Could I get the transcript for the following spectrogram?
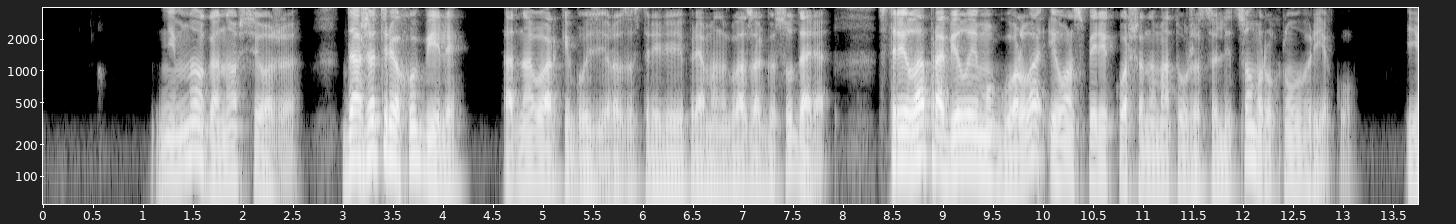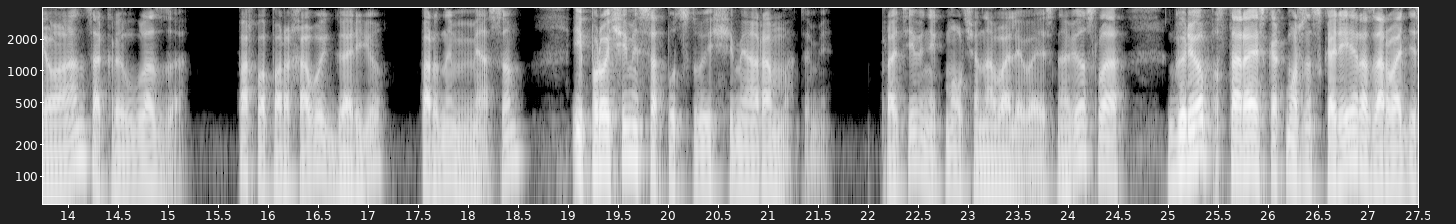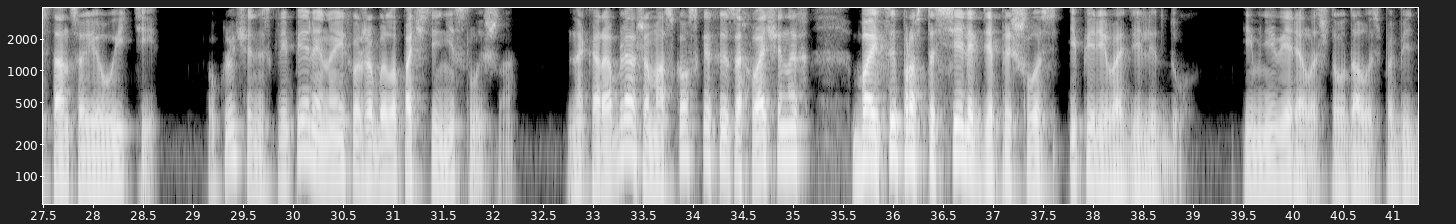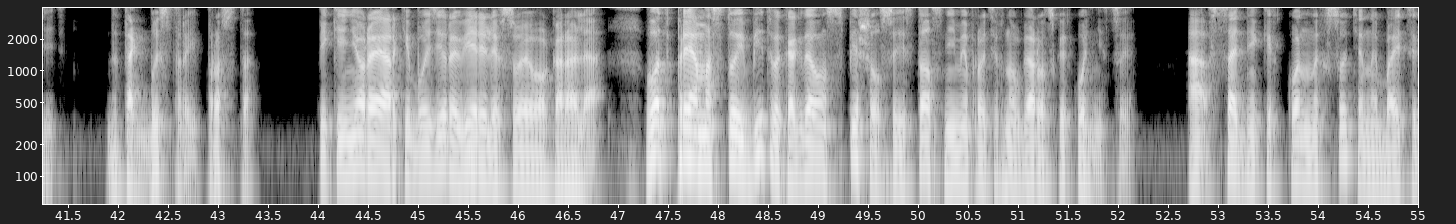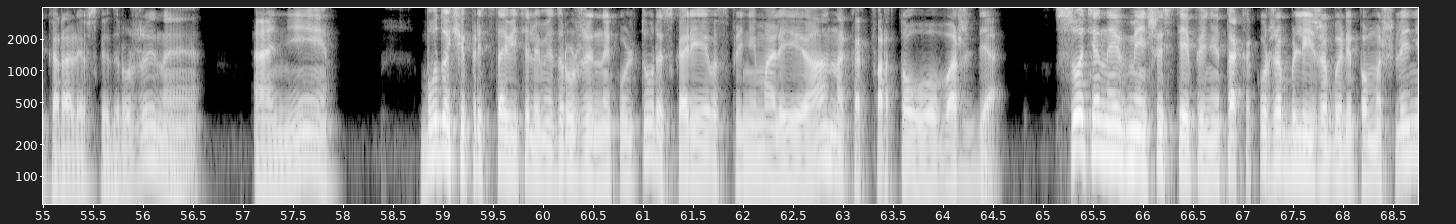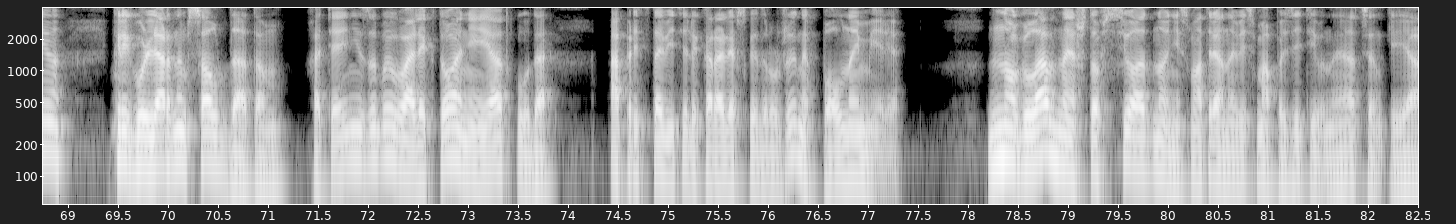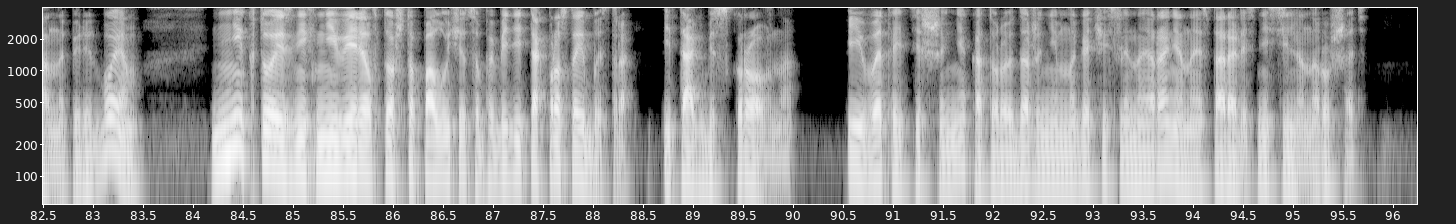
Немного, но все же. Даже трех убили. Одного аркебузира застрелили прямо на глазах государя. Стрела пробила ему горло, и он с перекошенным от ужаса лицом рухнул в реку. Иоанн закрыл глаза. Пахло пороховой гарью, парным мясом и прочими сопутствующими ароматами. Противник, молча наваливаясь на весла, Греб, стараясь как можно скорее разорвать дистанцию и уйти. Уключены скрипели, но их уже было почти не слышно. На кораблях же московских и захваченных бойцы просто сели, где пришлось, и переводили дух. Им не верилось, что удалось победить. Да так быстро и просто. Пикинеры и аркебузиры верили в своего короля. Вот прямо с той битвы, когда он спешился и стал с ними против новгородской конницы. А всадники конных сотен и бойцы королевской дружины, они, будучи представителями дружинной культуры, скорее воспринимали Иоанна как фартового вождя. Сотенные в меньшей степени, так как уже ближе были по мышлению к регулярным солдатам, хотя и не забывали, кто они и откуда, а представители королевской дружины в полной мере. Но главное, что все одно, несмотря на весьма позитивные оценки Иоанна перед боем, никто из них не верил в то, что получится победить так просто и быстро, и так бескровно. И в этой тишине, которую даже немногочисленные раненые старались не сильно нарушать,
